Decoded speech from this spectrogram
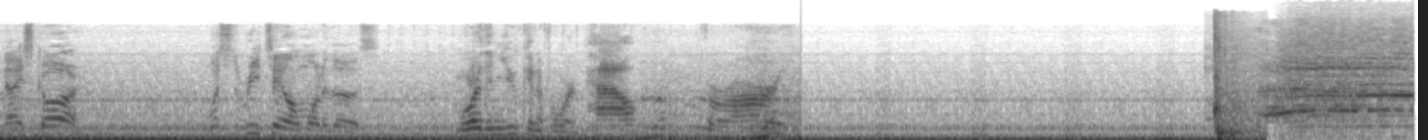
Nice car. What's the retail on one of those? More than you can afford, pal.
